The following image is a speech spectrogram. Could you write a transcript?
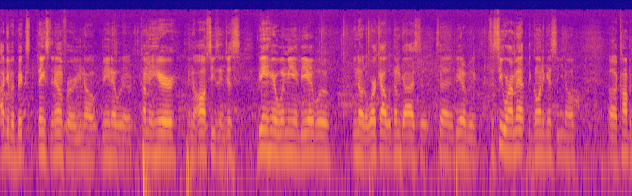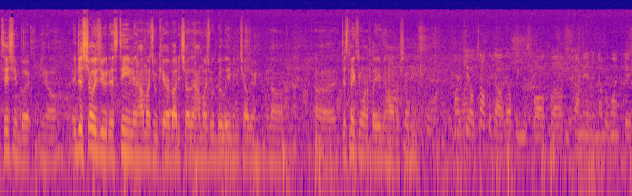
I give a big thanks to them for you know being able to come in here in the off season, just being here with me and be able, you know, to work out with them guys to, to be able to, to see where I'm at, to going against you know uh, competition. But you know, it just shows you this team and how much we care about each other, how much we believe in each other, and uh, uh, just makes me want to play even harder. So. Markelle, talk about helping this ball club. Come in at number one pick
